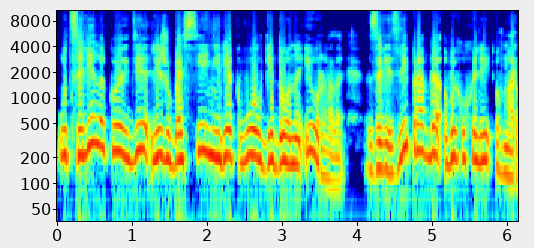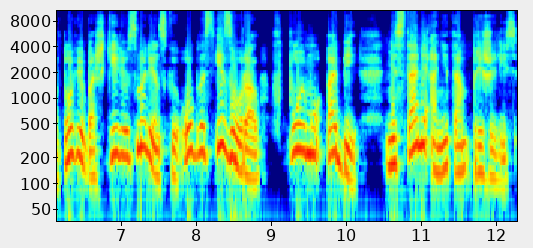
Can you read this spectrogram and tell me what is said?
уцелела кое-где лишь в бассейне рек Волги, Дона и Урала. Завезли, правда, выхухолей в Мордовию, Башкирию, Смоленскую область и за Урал, в пойму Аби. Местами они там прижились.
